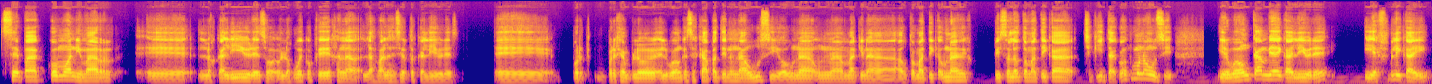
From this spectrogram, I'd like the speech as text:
sepa cómo animar eh, los calibres o los huecos que dejan la- las balas de ciertos calibres. Eh, por, por ejemplo, el huevón que se escapa tiene una UCI o una, una máquina automática, una pistola automática chiquita, como una UCI. Y el huevón cambia de calibre y explica ahí.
